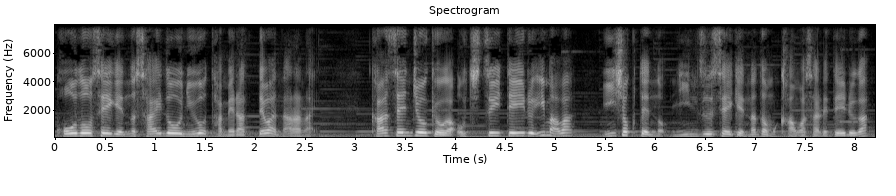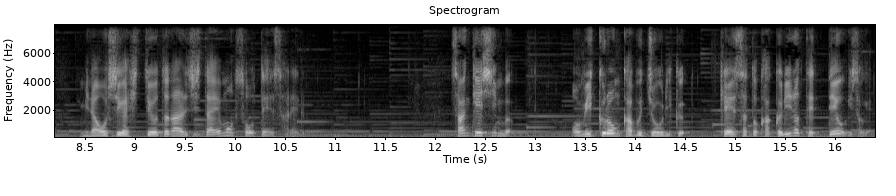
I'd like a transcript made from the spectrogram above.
行動制限の再導入をためらってはならない。感染状況が落ち着いている今は、飲食店の人数制限なども緩和されているが、見直しが必要となる事態も想定される。産経新聞、オミクロン株上陸、検査と隔離の徹底を急げ。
